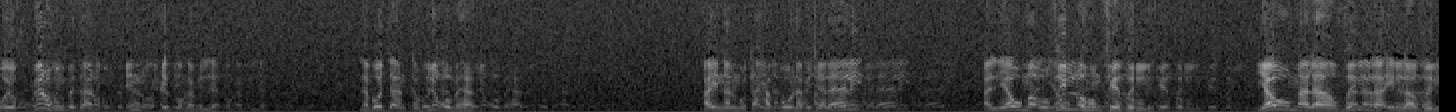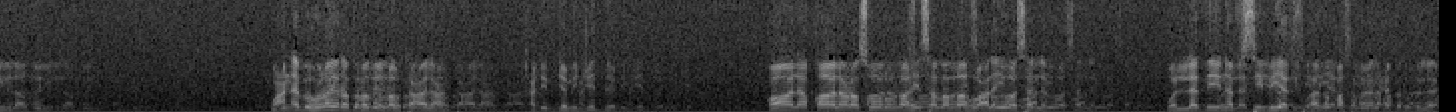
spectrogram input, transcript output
ويخبرهم بذلك. إنه أحبك في الله. لابد أن تبلغوا بهذا. أين المتحبون بجلالي؟ اليوم أظلهم في ظلي. يوم لا ظل إلا ظلي. وعن أبي هريرة رضي الله تعالى عنه. حديث جميل جدا. قال قال رسول الله صلى الله عليه وسلم والذي نفسي بيده. وهذا قسم يا الأحبة في الله.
